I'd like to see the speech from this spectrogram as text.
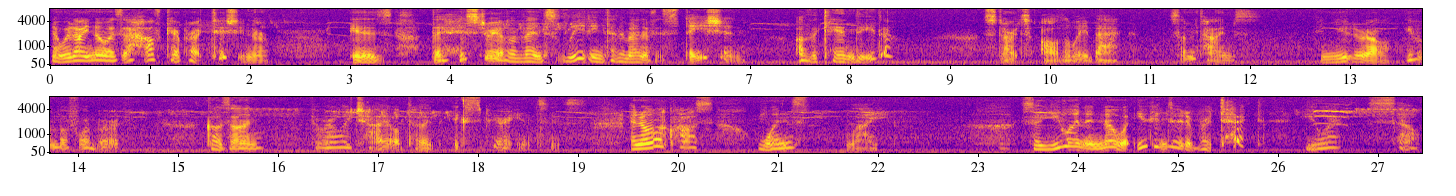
Now, what I know as a healthcare practitioner is the history of events leading to the manifestation of the candida starts all the way back, sometimes in utero, even before birth, goes on through early childhood experiences, and all across one's life. So you want to know what you can do to protect yourself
